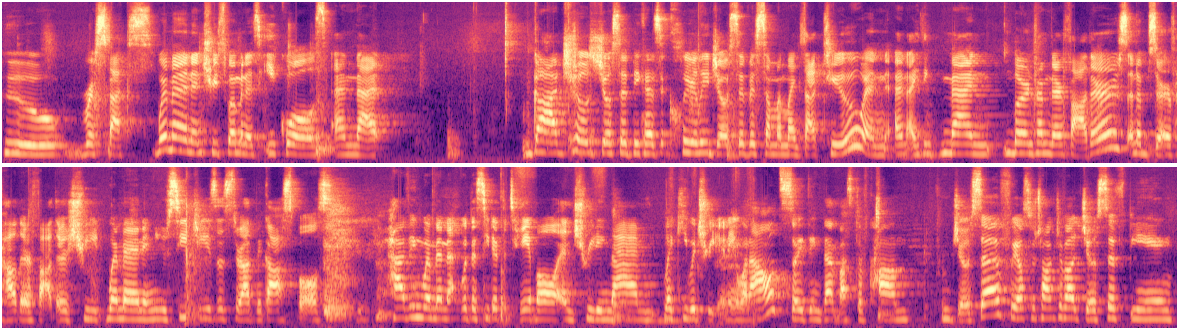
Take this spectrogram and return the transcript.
who respects women and treats women as equals, and that God chose Joseph because clearly Joseph is someone like that too. And, and I think men learn from their fathers and observe how their fathers treat women. And you see Jesus throughout the Gospels having women with a seat at the table and treating them like he would treat anyone else. So I think that must have come from Joseph. We also talked about Joseph being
